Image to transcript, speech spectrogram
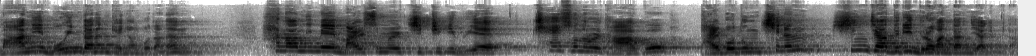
많이 모인다는 개념보다는 하나님의 말씀을 지키기 위해 최선을 다하고 발버둥 치는 신자들이 늘어간다는 이야기입니다.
